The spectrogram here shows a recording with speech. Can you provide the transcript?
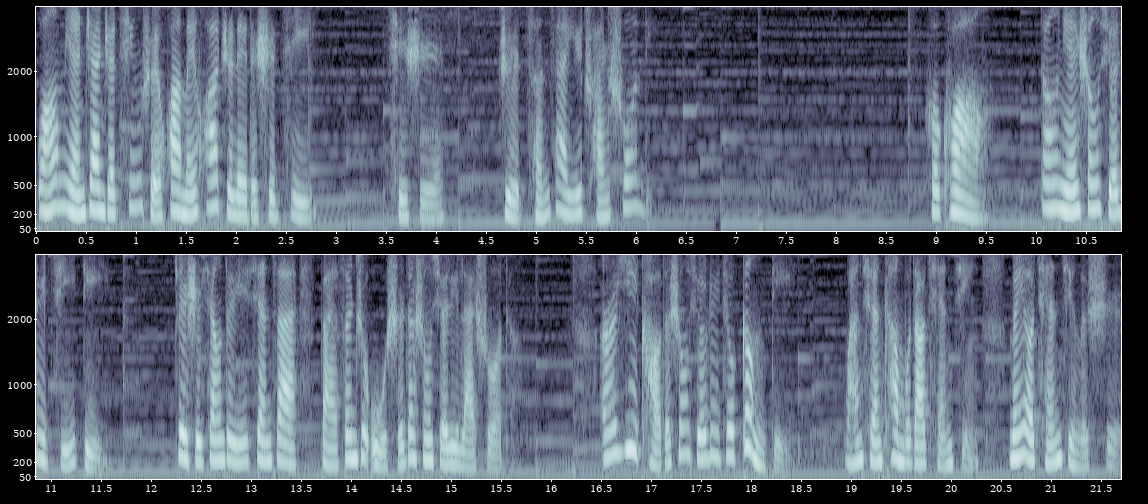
王冕蘸着清水画梅花之类的事迹，其实只存在于传说里。何况，当年升学率极低。这是相对于现在百分之五十的升学率来说的，而艺考的升学率就更低，完全看不到前景。没有前景的事，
